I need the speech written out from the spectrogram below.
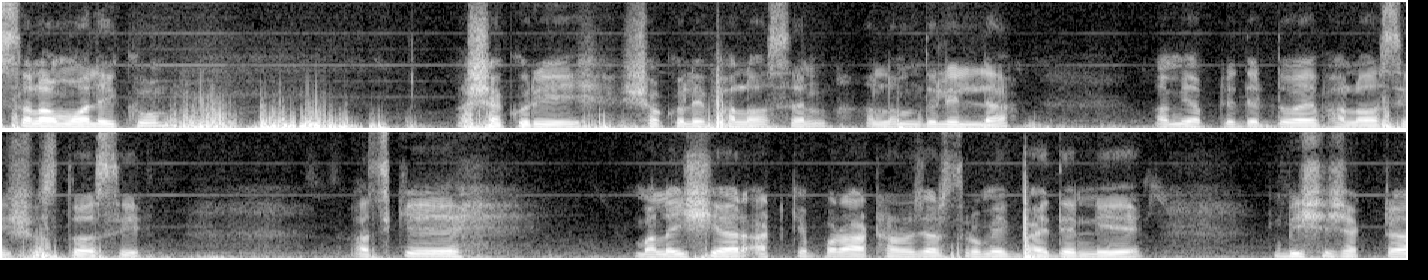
আসসালামু আলাইকুম। আশা করি সকলে ভালো আছেন, আলহামদুলিল্লাহ। আমি আপনাদের দোয়ায় ভালো আছি, সুস্থ আছি। আজকে মালয়েশিয়ার আটকে পড়া আঠারো হাজার শ্রমিক ভাইদের নিয়ে বিশেষ একটা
